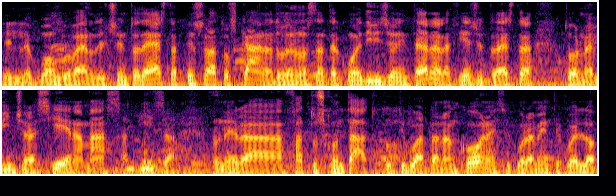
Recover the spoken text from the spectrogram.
il buon governo del centrodestra, penso alla Toscana dove nonostante alcune divisioni interne alla fine il centrodestra torna a vincere a Siena, Massa, Pisa, non era affatto scontato, tutti guardano Ancona e sicuramente quello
